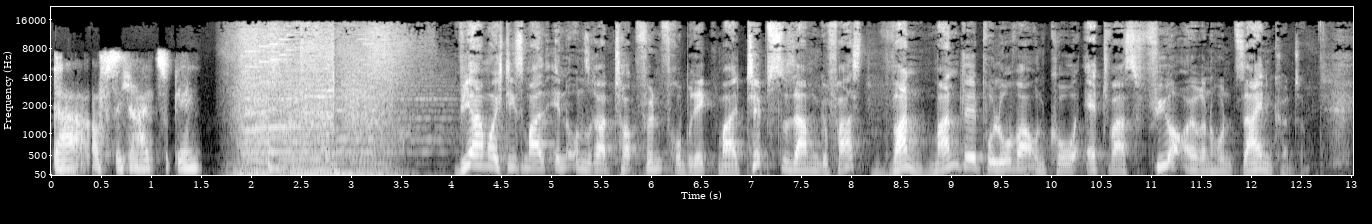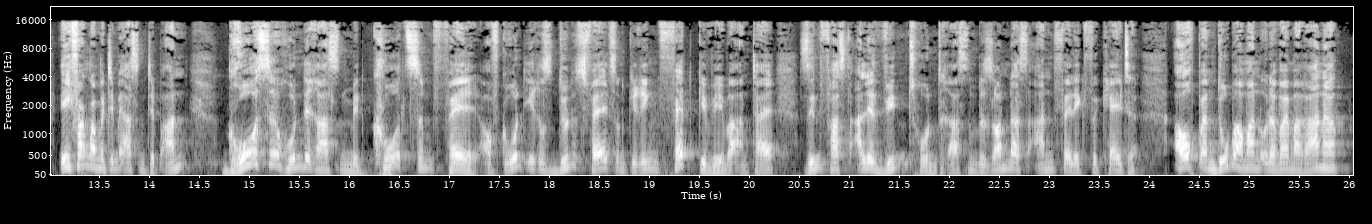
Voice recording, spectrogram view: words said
da auf Sicherheit zu gehen. Wir haben euch diesmal in unserer Top 5 Rubrik mal Tipps zusammengefasst, wann Mantel, Pullover und Co. etwas für euren Hund sein könnte. Ich fange mal mit dem ersten Tipp an. Große Hunderassen mit kurzem Fell. Aufgrund ihres dünnes Fells und geringen Fettgewebeanteil sind fast alle Windhundrassen besonders anfällig für Kälte. Auch beim Dobermann oder Weimaraner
